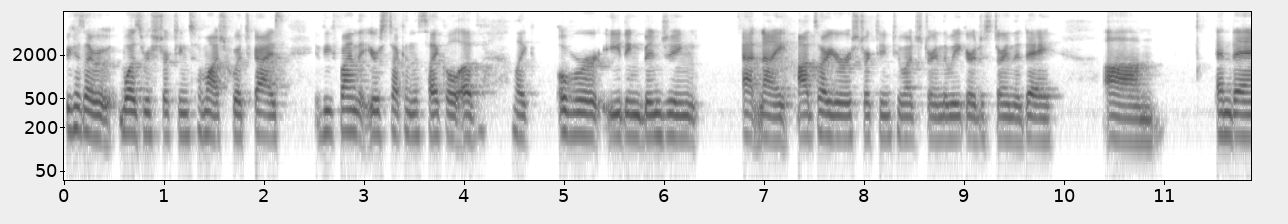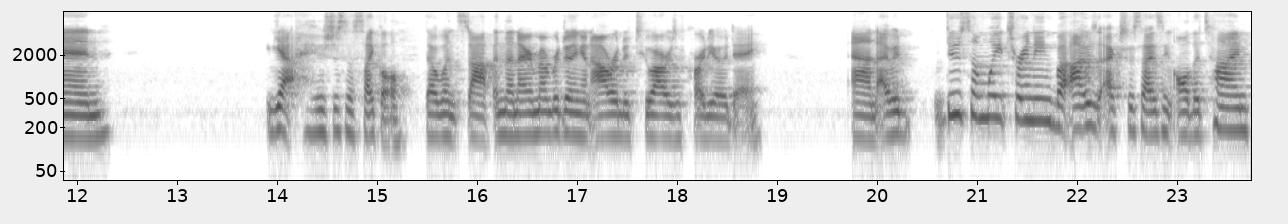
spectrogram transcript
because I was restricting so much. Which guys, if you find that you're stuck in the cycle of like overeating, binging at night, odds are you're restricting too much during the week or just during the day. Um, and then, yeah, it was just a cycle that wouldn't stop. And then I remember doing an hour to two hours of cardio a day. And I would do some weight training, but I was exercising all the time.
